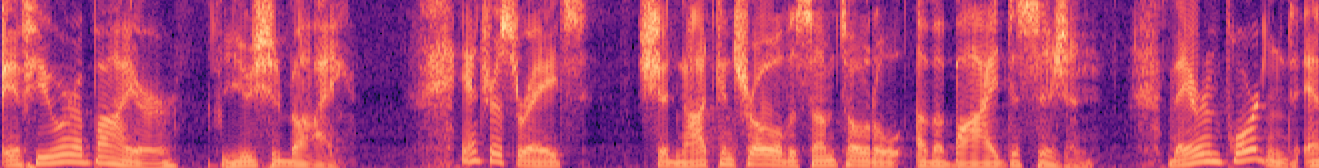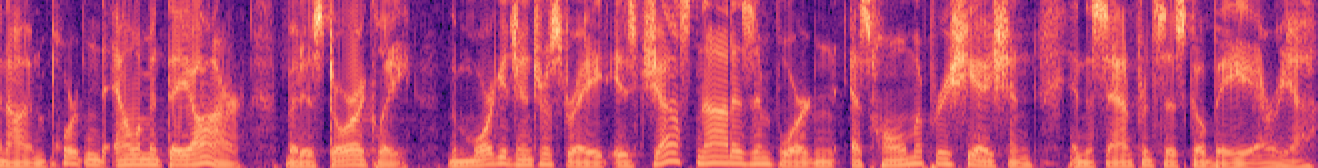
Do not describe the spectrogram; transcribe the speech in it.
If you are a buyer, you should buy. Interest rates should not control the sum total of a buy decision. They are important, and an important element they are, but historically, the mortgage interest rate is just not as important as home appreciation in the San Francisco Bay Area.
